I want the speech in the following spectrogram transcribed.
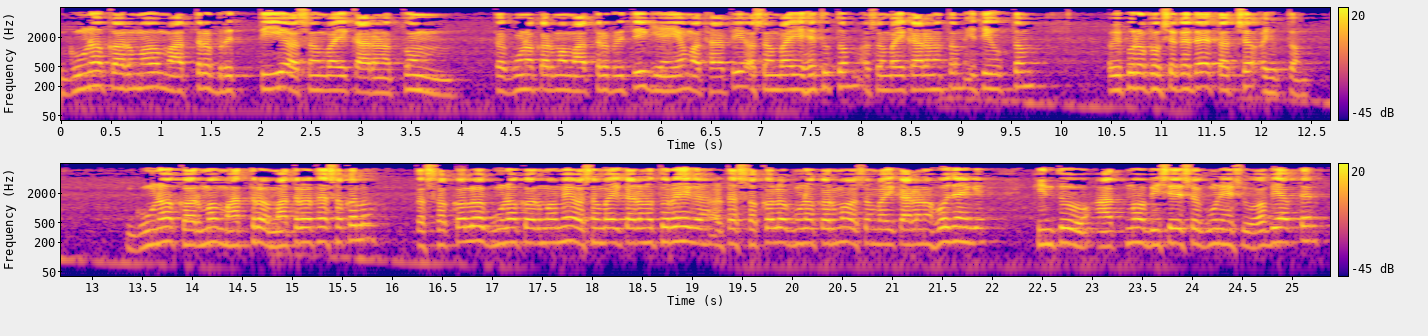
गुण कर्म मात्र वृत्ति असमवायी कारणत्व तो गुण कर्म मात्र वृत्ति ज्ञेयम अथापि असमवाय हेतुत्व असमवाय कारणत्व इति उत्तम अभी पूर्व पक्ष कहता है, तच्च अयुक्तम। गुण कर्म मात्र मात्र अर्थात सकल। तो सकल गुण कर्म में असमवाय कारण तो रहेगा, अर्थात सकल गुण कर्म असमवाय कारण हो जाएँगे। किंतु आत्म विशेष गुणेशु अव्याप्त।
